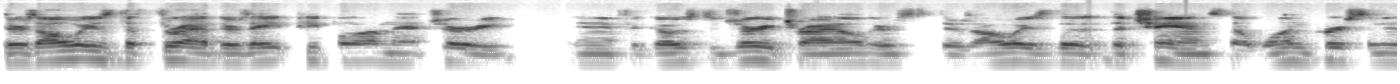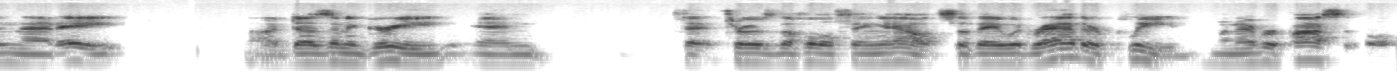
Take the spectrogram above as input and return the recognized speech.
there's always the threat. There's eight people on that jury, and if it goes to jury trial, there's there's always the the chance that one person in that eight uh, doesn't agree, and that throws the whole thing out. So they would rather plead whenever possible.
